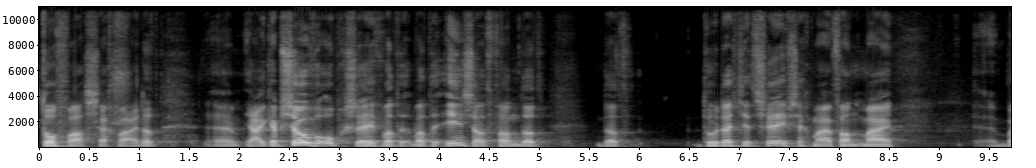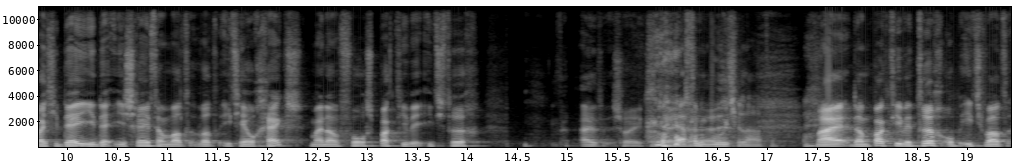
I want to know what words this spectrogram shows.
tof was, zeg maar. Dat, ehm, ja, ik heb zoveel opgeschreven wat, wat erin zat van dat, dat doordat je het schreef, zeg maar, van maar eh, wat je deed, je, de- je schreef dan wat, wat iets heel geks, maar dan volgens pakte je weer iets terug uit, sorry. ik Even een eh, boertje laten. maar dan pakt hij weer terug op iets wat,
